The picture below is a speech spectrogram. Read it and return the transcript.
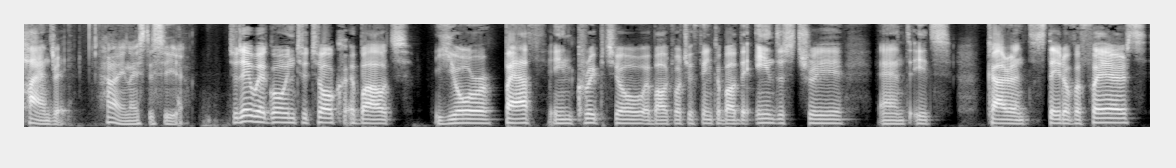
Hi, Andrei. Hi, nice to see you. Today, we're going to talk about your path in crypto, about what you think about the industry and its current state of affairs,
